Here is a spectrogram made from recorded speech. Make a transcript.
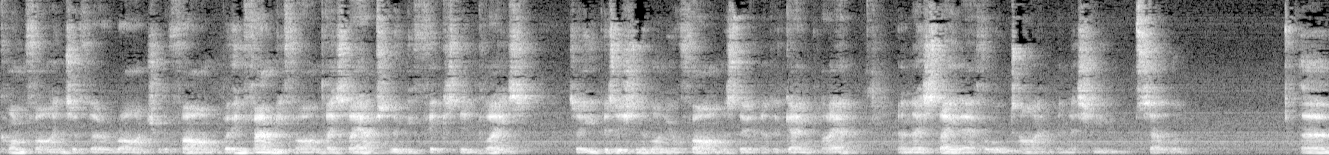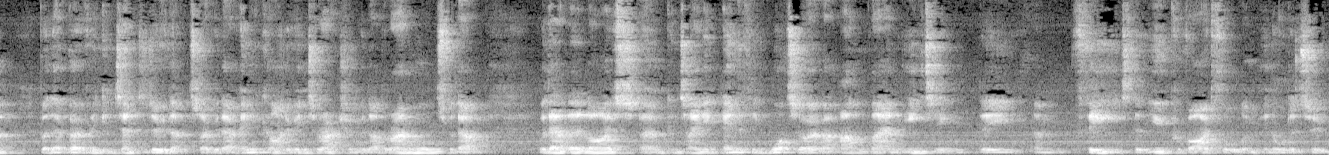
confines of the ranch or the farm, but in Family Farm, they stay absolutely fixed in place. So you position them on your farm as the, as the game player, and they stay there for all time unless you sell them. Um, but they're perfectly content to do that. So without any kind of interaction with other animals, without without their lives um, containing anything whatsoever other than eating the um, feeds that you provide for them in order to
